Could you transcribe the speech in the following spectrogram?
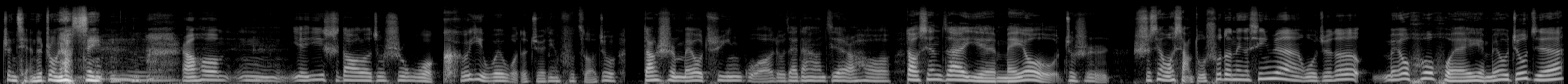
挣钱的重要性，然后嗯，也意识到了就是我可以为我的决定负责。就当时没有去英国，留在大洋街，然后到现在也没有就是。实现我想读书的那个心愿，我觉得没有后悔，也没有纠结，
